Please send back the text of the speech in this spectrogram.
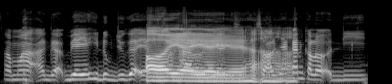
sama agak biaya hidup juga ya. Oh, mahal iya, iya, ya iya. Soalnya kan kalau di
